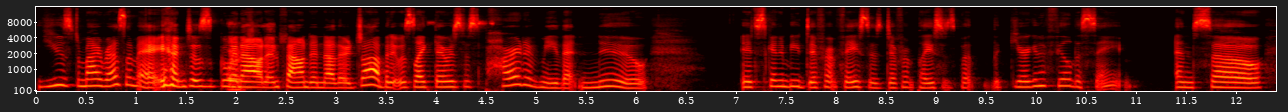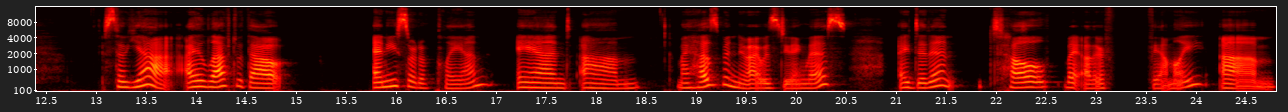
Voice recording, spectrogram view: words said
used my resume and just went right. out and found another job. But it was like there was this part of me that knew it's going to be different faces, different places, but like, you're going to feel the same. And so, so yeah, I left without any sort of plan. And um, my husband knew I was doing this. I didn't tell my other family. Um,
